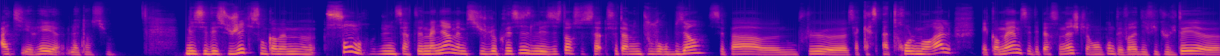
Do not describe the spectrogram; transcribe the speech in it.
attirer l'attention. Mais c'est des sujets qui sont quand même euh, sombres d'une certaine manière, même si je le précise, les histoires se, terminent toujours bien. C'est pas euh, non plus, euh, ça casse pas trop le moral, mais quand même, c'est des personnages qui rencontrent des vraies difficultés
